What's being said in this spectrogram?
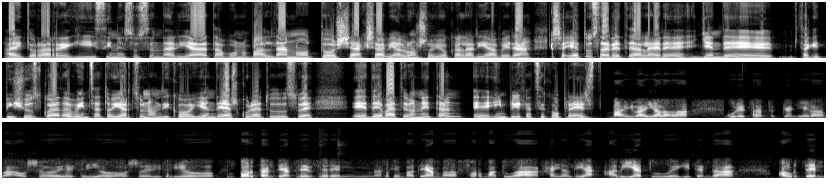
Aitor Arregi zine zuzendaria, eta bueno, Baldano, Toxak, Xabi Alonso jokalaria bera. Saiatu zarete, ala ere, jende, zakit pixuzkoa edo behintzat oihartzun handiko jende askuratu duzue, e, debate honetan e, implikatzeko prest. Bai, bai, ala da. Guretzat gainera ba, oso edizio, oso edizio importantea zen, zeren azken batean ba, formatua jaialdia abiatu egiten da aurten,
